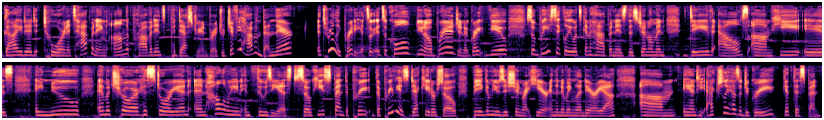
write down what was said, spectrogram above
guided tour. And it's happening on the Providence Pedestrian Bridge, which, if you haven't been there, it's really pretty. It's a, it's a cool, you know, bridge and a great view. So basically, what's going to happen is this gentleman, Dave Alves, um, he is a new amateur historian and Halloween enthusiast. So he spent the pre the previous decade or so being a musician right here in the New England area, um, and he actually has a degree. Get this, Ben,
